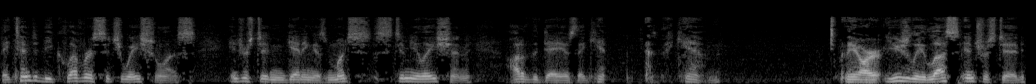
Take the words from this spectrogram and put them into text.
They tend to be clever situationalists, interested in getting as much stimulation out of the day as they can. As they, can. they are usually less interested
